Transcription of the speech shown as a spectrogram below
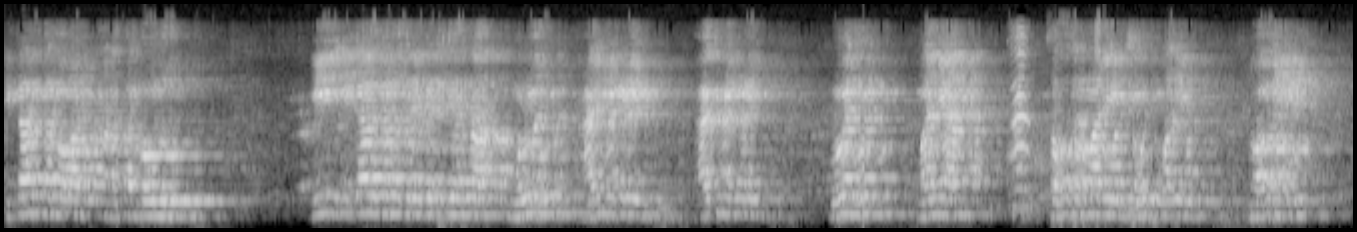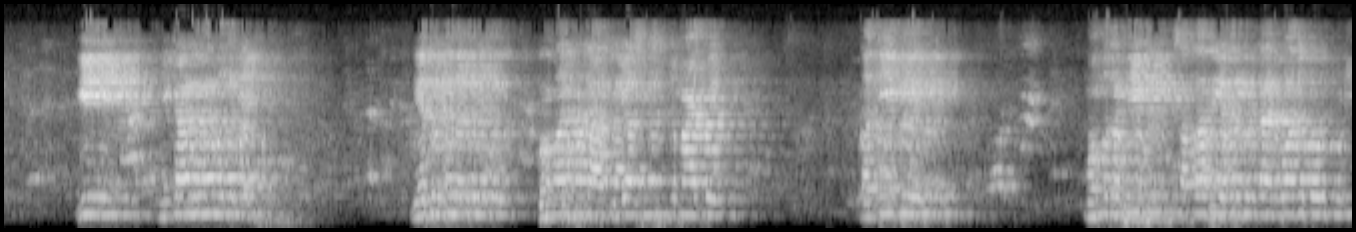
നിക്കാഹ് കർമ്മമാണ് ഇവിടെ നടത്താൻ പോകുന്നത് ഈ നിക്കാഹ് കർമ്മത്തിലേക്ക് എത്തിച്ചേർന്ന മുഴുവൻ ആലിമ്യങ്ങളെയും ആത്മീയങ്ങളെയും മുഴുവൻ മാന്യ സഹോദരന്മാരെയും സഹോദരിമാരെയും സ്വാഗതം. ഈ നിക്കാഹ് കർമ്മത്തിന് നേതൃത്വം നൽകുന്നത് ബഹുമാനപ്പെട്ട വിദ്യാഭ്യാസ ജമാഅത്ത് ഖതീബ് മുഹമ്മദ് റഫീഖ് സഖാഫി അവരുടെ അനുവാദത്തോടു കൂടി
